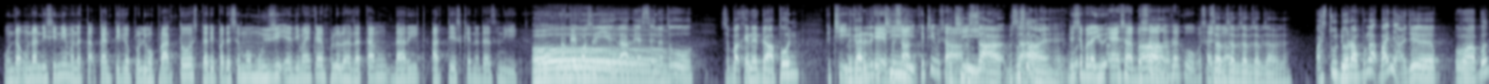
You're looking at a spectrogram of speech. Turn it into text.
Undang-undang di sini menetapkan 35% daripada semua muzik yang dimainkan perlulah datang dari artis Kanada sendiri. Oh. Tapi aku rasa iyalah biasa lah tu. Sebab Kanada pun Kecil. negara dia Eh, kecil. Besar, kecil besar. Kecil. Besar, besar. Besar eh. Dia sebelah US lah, besar Ah. kata aku, besar, Besar, juga. besar, besar, besar, besar, besar. Lepas tu diorang pula banyak je um, apa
